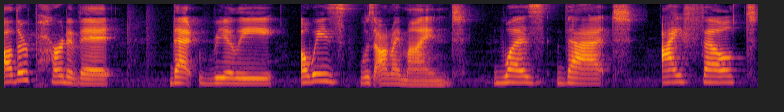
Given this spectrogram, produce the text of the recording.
other part of it that really always was on my mind was that I felt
